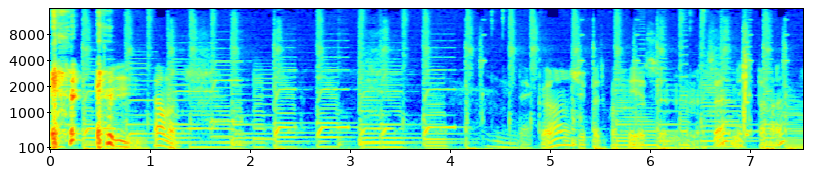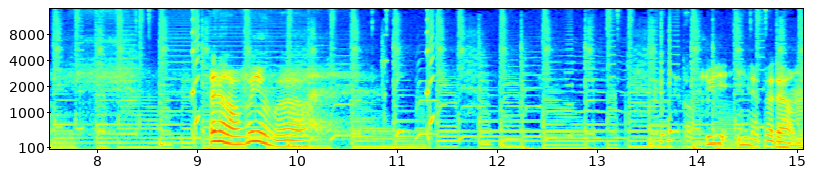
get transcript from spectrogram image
Pardon. D'accord, j'ai pas de compris à ça, mais c'est pas grave. Alors, voyons voir. Lui, il n'a pas d'arme.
